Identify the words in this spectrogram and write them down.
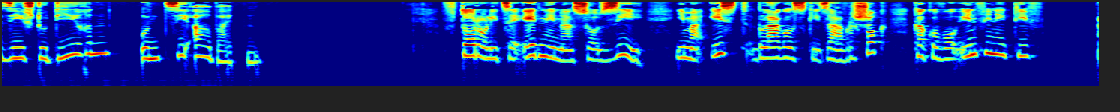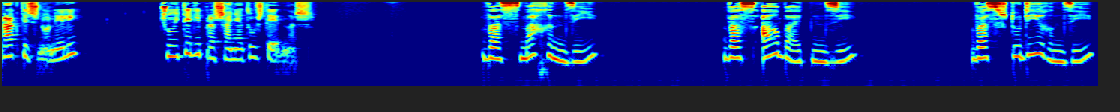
Sie studieren und sie arbeiten. Второ лице еднина со зи има ист глаголски завршок како во инфинитив, практично, нели? Чујте ги прашањата уште еднаш. Was machen Sie? Was arbeiten Sie? Was studieren Sie?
